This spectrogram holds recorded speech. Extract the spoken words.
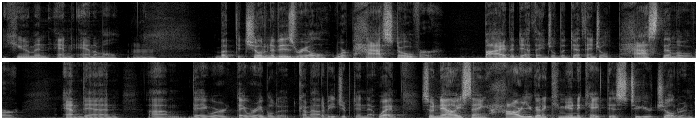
human and animal. Mm. But the children of Israel were passed over by the death angel. The death angel passed them over, and then um, they were they were able to come out of Egypt in that way. So now he's saying, how are you going to communicate this to your children?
